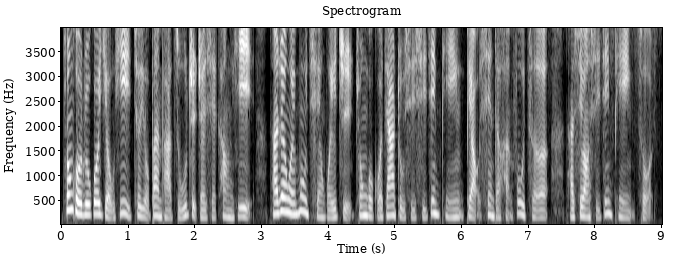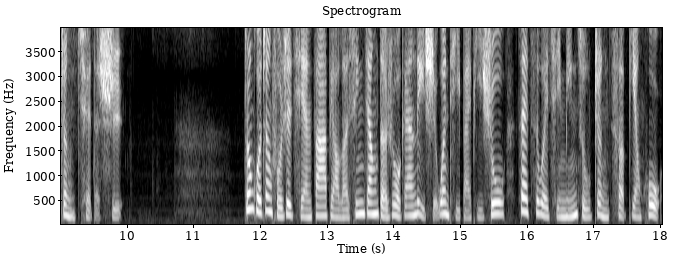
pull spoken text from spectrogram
中国如果有意，就有办法阻止这些抗议。”他认为，目前为止，中国国家主席习近平表现得很负责。他希望习近平做正确的事。中国政府日前发表了新疆的若干历史问题白皮书，再次为其民族政策辩护，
